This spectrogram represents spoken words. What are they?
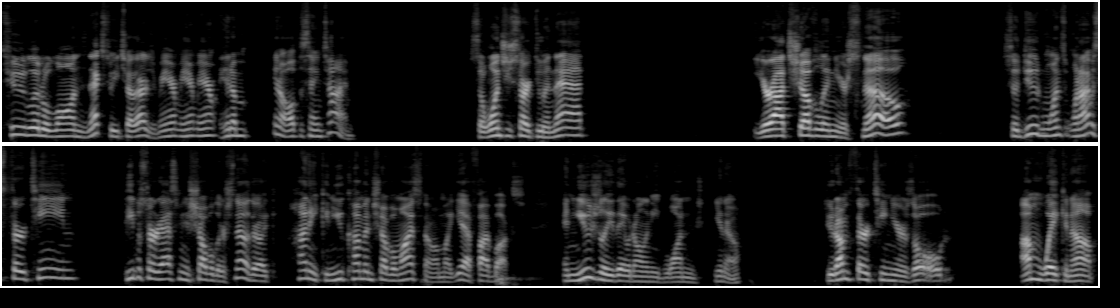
two little lawns next to each other. I just meow, meow, meow, hit them, you know, all at the same time. So once you start doing that, you're out shoveling your snow. So, dude, once when I was 13, people started asking me to shovel their snow. They're like, honey, can you come and shovel my snow? I'm like, yeah, five bucks. And usually they would only need one, you know. Dude, I'm 13 years old. I'm waking up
